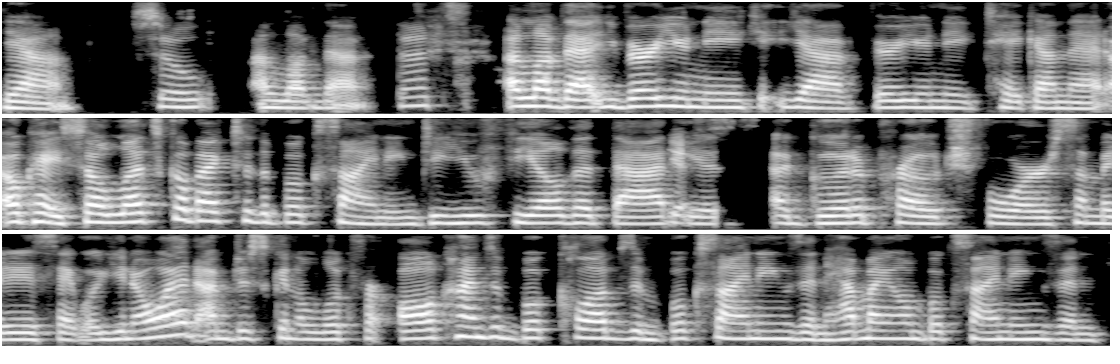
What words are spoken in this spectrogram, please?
Yeah. So I love that. That's I love that. Very unique. Yeah, very unique take on that. Okay, so let's go back to the book signing. Do you feel that that yes. is a good approach for somebody to say, well, you know what? I'm just going to look for all kinds of book clubs and book signings and have my own book signings and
